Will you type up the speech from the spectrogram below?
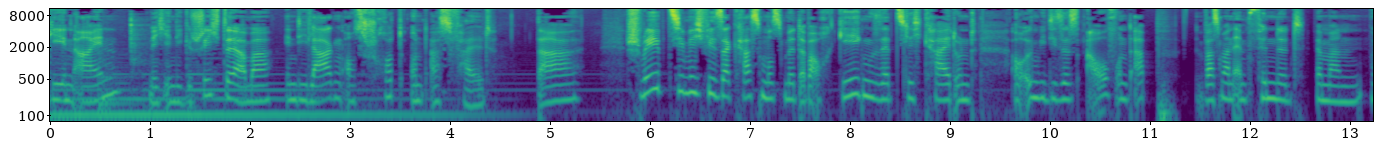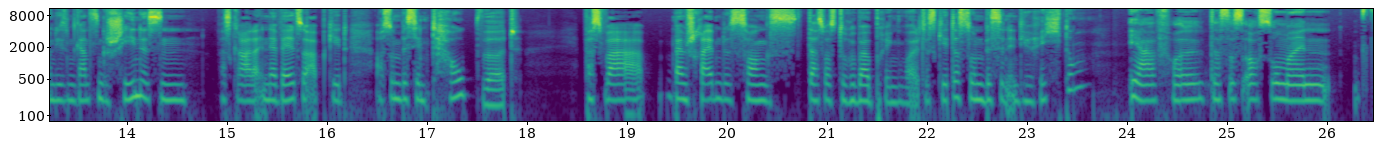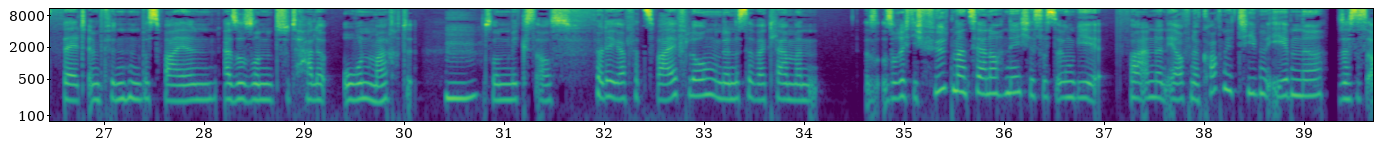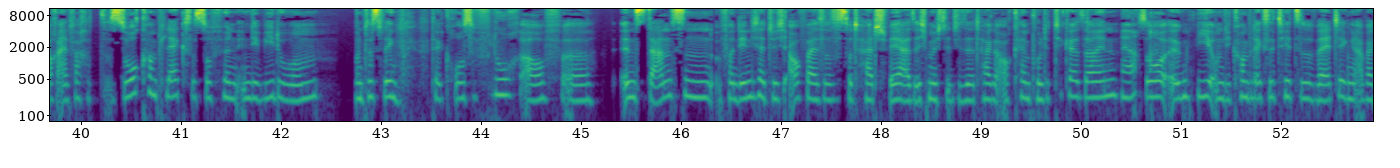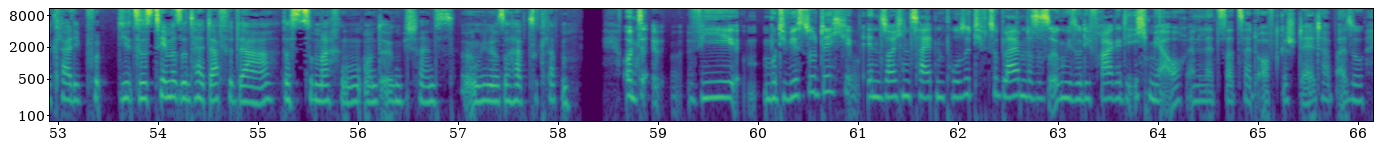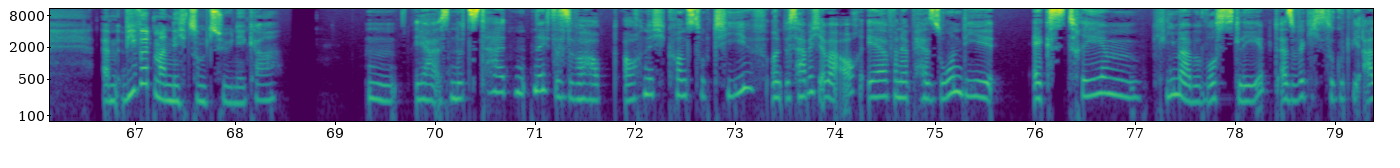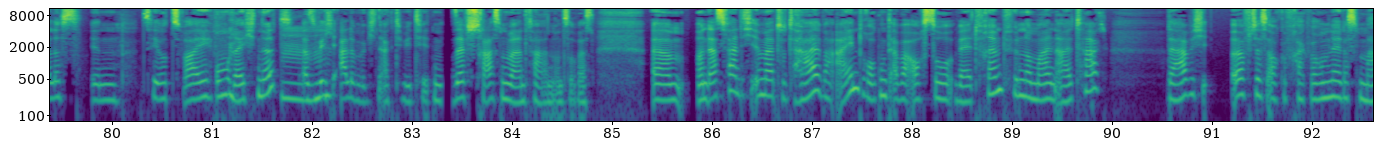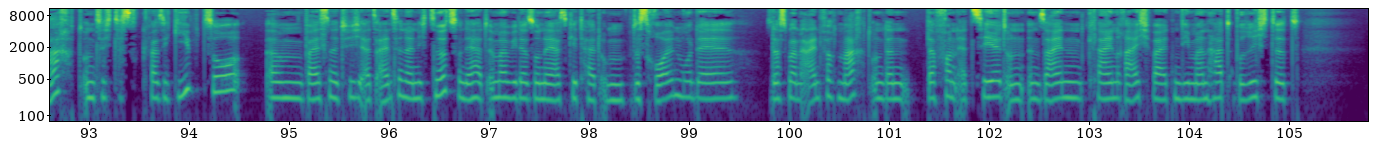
Gehen ein, nicht in die Geschichte, aber in die Lagen aus Schrott und Asphalt. Da schwebt ziemlich viel Sarkasmus mit, aber auch Gegensätzlichkeit und auch irgendwie dieses Auf und Ab, was man empfindet, wenn man von diesen ganzen Geschehnissen, was gerade in der Welt so abgeht, auch so ein bisschen taub wird. Was war beim Schreiben des Songs das, was du rüberbringen wolltest? Geht das so ein bisschen in die Richtung? Ja, voll. Das ist auch so mein Weltempfinden bisweilen. Also so eine totale Ohnmacht. So ein Mix aus völliger Verzweiflung. Und dann ist aber klar, man, so so richtig fühlt man es ja noch nicht. Es ist irgendwie vor allem dann eher auf einer kognitiven Ebene. Das ist auch einfach so komplex, ist so für ein Individuum. Und deswegen der große Fluch auf äh, Instanzen, von denen ich natürlich auch weiß, es ist total schwer. Also ich möchte dieser Tage auch kein Politiker sein, Ja. so irgendwie, um die Komplexität zu bewältigen. Aber klar, die, die Systeme sind halt dafür da, das zu machen. Und irgendwie scheint es irgendwie nur so halb zu klappen. Und äh, wie motivierst du dich, in solchen Zeiten positiv zu bleiben? Das ist irgendwie so die Frage, die ich mir auch in letzter Zeit oft gestellt habe. Also, ähm, wie wird man nicht zum Zyniker? Mm, Ja, es nützt halt nichts. Das ist überhaupt auch nicht konstruktiv. Und das habe ich aber auch eher von einer Person, die extrem klimabewusst lebt, also wirklich so gut wie alles in CO2 umrechnet, mhm. also wirklich alle möglichen Aktivitäten, selbst Straßenbahn fahren und sowas. Ähm, und das fand ich immer total beeindruckend, aber auch so weltfremd für den normalen Alltag. Da habe ich öfters auch gefragt, warum der das macht und sich das quasi gibt so, ähm, weil es natürlich als Einzelner nichts nützt und er hat immer wieder so, naja, es geht halt um das Rollenmodell dass man einfach macht und dann davon erzählt und in seinen kleinen Reichweiten, die man hat, berichtet,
